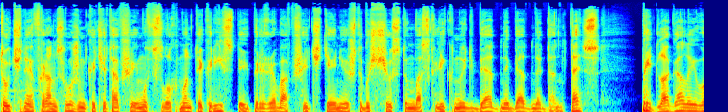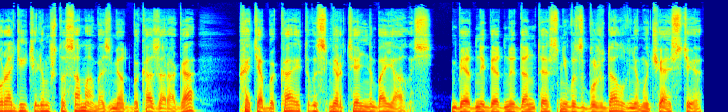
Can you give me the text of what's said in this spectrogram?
Тучная француженка, читавшая ему вслух Монте-Кристо и прерывавшая чтение, чтобы с чувством воскликнуть «бедный, бедный Дантес», предлагала его родителям, что сама возьмет быка за рога, хотя быка этого смертельно боялась. Бедный-бедный Дантес не возбуждал в нем участия,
